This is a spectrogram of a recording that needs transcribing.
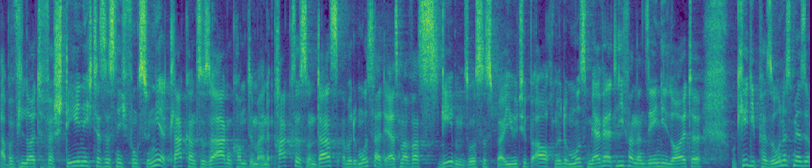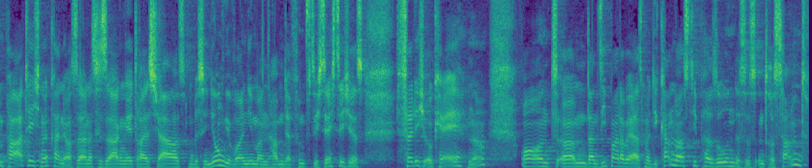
Aber viele Leute verstehen nicht, dass es nicht funktioniert. Klar kannst du sagen, kommt in meine Praxis und das, aber du musst halt erstmal was geben. So ist es bei YouTube auch. Ne? Du musst Mehrwert liefern, dann sehen die Leute, okay, die Person ist mir sympathisch, ne? kann ja auch sein, dass sie sagen, nee, 30 Jahre ist ein bisschen jung, wir wollen jemanden haben, der 50, 60 ist, völlig okay. Ne? Und ähm, dann sieht man aber erstmal die Canvas, die Person, das ist interessant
